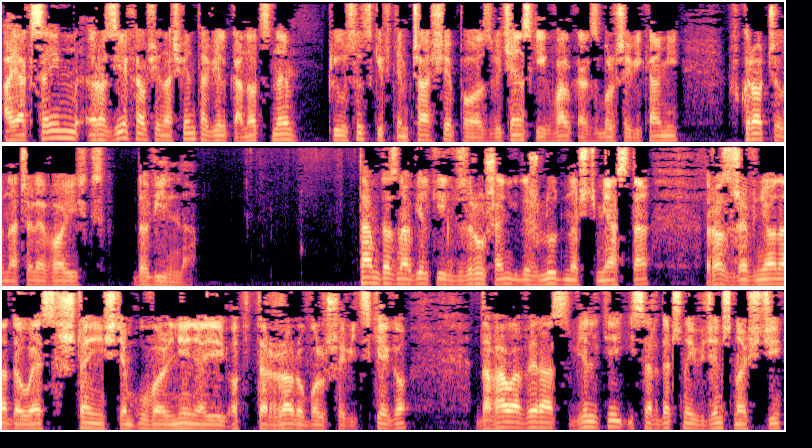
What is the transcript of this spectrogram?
A jak Sejm rozjechał się na święta wielkanocne, Piłsudski w tym czasie, po zwycięskich walkach z bolszewikami, wkroczył na czele wojsk do Wilna. Tam doznał wielkich wzruszeń, gdyż ludność miasta, rozrzewniona do łez szczęściem uwolnienia jej od terroru bolszewickiego, dawała wyraz wielkiej i serdecznej wdzięczności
